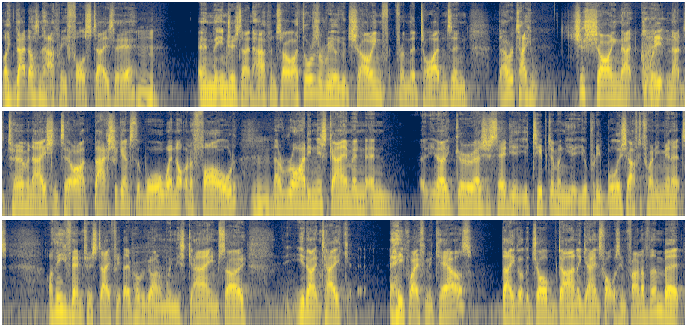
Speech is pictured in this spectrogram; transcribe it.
Like that doesn't happen if Foz stays there, mm. and the injuries don't happen. So I thought it was a really good showing f- from the Titans, and they were taking just showing that grit and that determination to all right, backs against the wall. We're not going to fold. Mm. They're right in this game, and and you know, Guru, as you said, you, you tipped them, and you, you're pretty bullish after 20 minutes. I think if them two stay fit, they probably go on and win this game. So you don't take a heap away from the cows. They got the job done against what was in front of them. But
